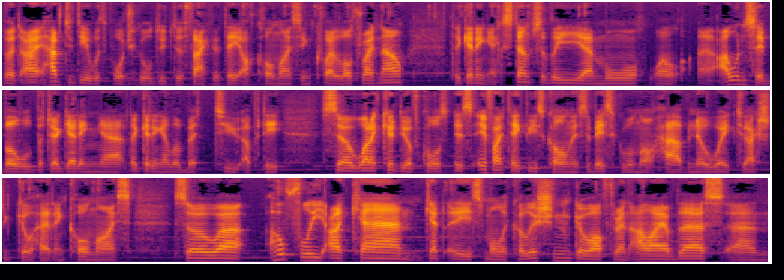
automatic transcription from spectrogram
But I have to deal with Portugal due to the fact that they are colonizing quite a lot right now. They're getting extensively uh, more. Well, I wouldn't say bold, but they're getting uh, they're getting a little bit too uppity. So what I could do, of course, is if I take these colonies, they basically will not have no way to actually go ahead and colonize. So uh, hopefully I can get a smaller coalition, go after an ally of theirs, and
